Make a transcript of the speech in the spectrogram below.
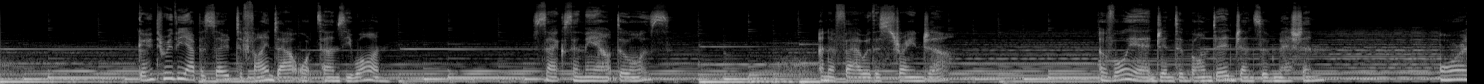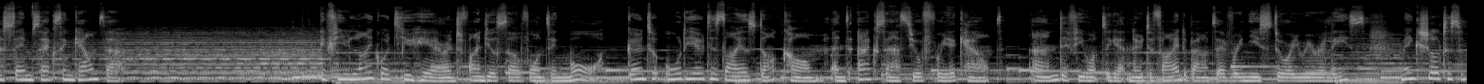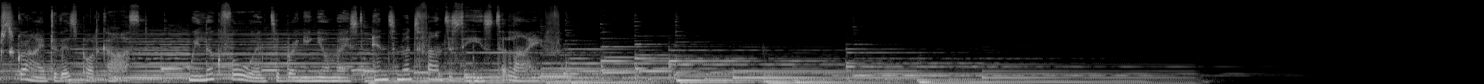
Go through the episode to find out what turns you on sex in the outdoors, an affair with a stranger, a voyage into bondage and submission, or a same sex encounter. If you like what you hear and find yourself wanting more, go to audiodesires.com and access your free account. And if you want to get notified about every new story we release, make sure to subscribe to this podcast. We look forward to bringing your most intimate fantasies to life.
